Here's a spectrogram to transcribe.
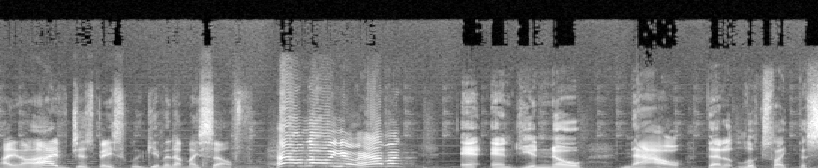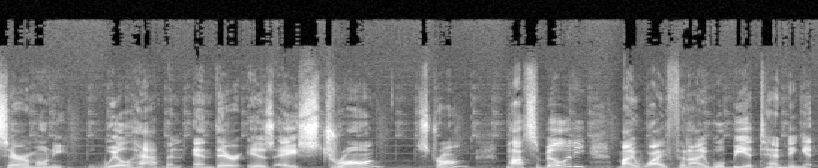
I, you know, I've just basically given up myself. Hell no, you haven't! And, and you know now that it looks like the ceremony will happen, and there is a strong, strong possibility my wife and I will be attending it.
